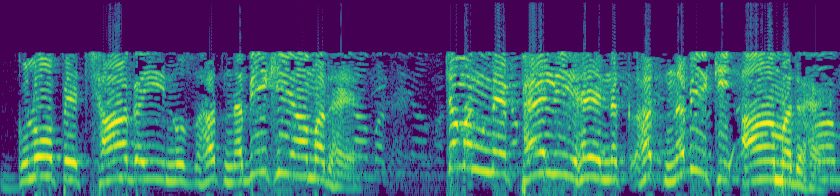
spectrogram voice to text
گلوں پہ چھا گئی نزہت نبی کی آمد ہے۔ چمن میں پھیلی ہے نقحت نبی کی آمد ہے۔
